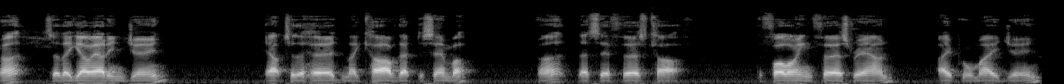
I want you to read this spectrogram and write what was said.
right? So they go out in June, out to the herd, and they calve that December, right? That's their first calf. The following first round, April, May, June,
